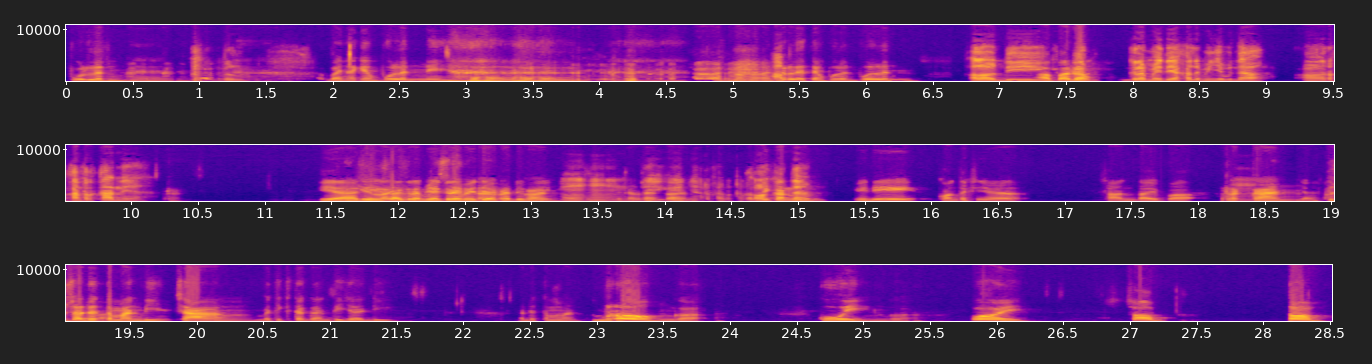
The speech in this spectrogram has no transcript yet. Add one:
Pulen. Banyak yang pulen nih. Bang Antar lihat yang pulen-pulen. Kalau di Apa dong? Gramedia Academy nyebutnya eh, rekan-rekan ya. Iya, di Iya, Instagramnya live Gramedia. Academy. Hmm, hmm, di Rekan-rekan. IG-nya rekan-rekan. Tapi kan kita ini konteksnya santai, Pak. Rekan. Yang Terus ada teman bincang. Berarti kita ganti jadi ada teman. Bro, enggak. Kuy, enggak. Woi, Sob, Sob,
